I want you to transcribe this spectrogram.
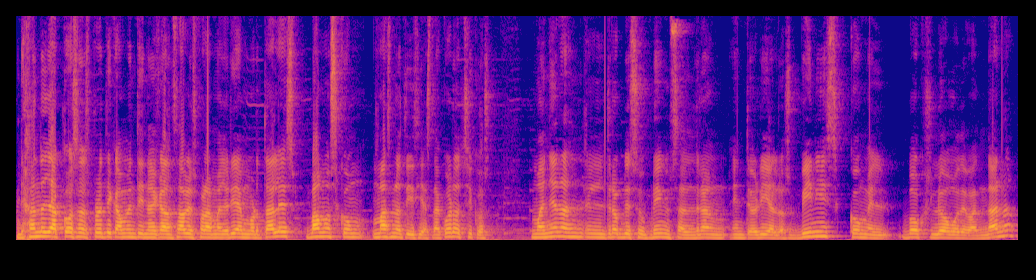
Dejando ya cosas prácticamente inalcanzables para la mayoría de mortales, vamos con más noticias, ¿de acuerdo chicos? Mañana en el drop de Supreme saldrán en teoría los beanies con el box logo de bandana.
